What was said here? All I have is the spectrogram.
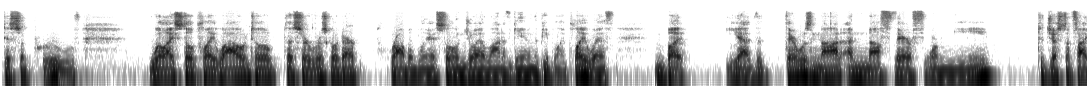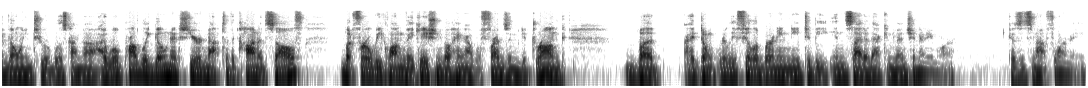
disapprove. Will I still play WoW until the servers go dark? Probably. I still enjoy a lot of the game and the people I play with, but yeah, the, there was not enough there for me to justify going to a BlizzCon. Now, I will probably go next year, not to the con itself, but for a week long vacation to go hang out with friends and get drunk. But I don't really feel a burning need to be inside of that convention anymore because it's not for me.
